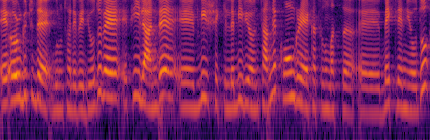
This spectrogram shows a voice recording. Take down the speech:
E, örgütü de bunu talep ediyordu ve fiilen de bir şekilde bir yöntemle kongreye katılması bekleniyordu.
